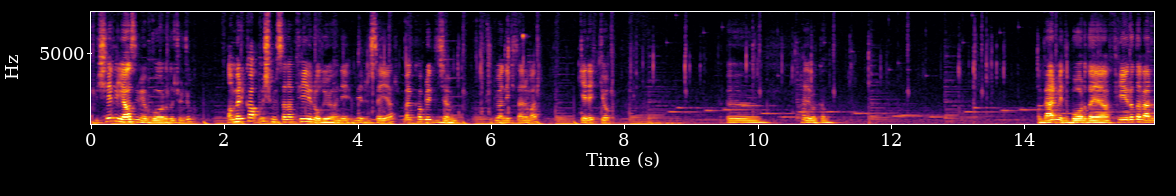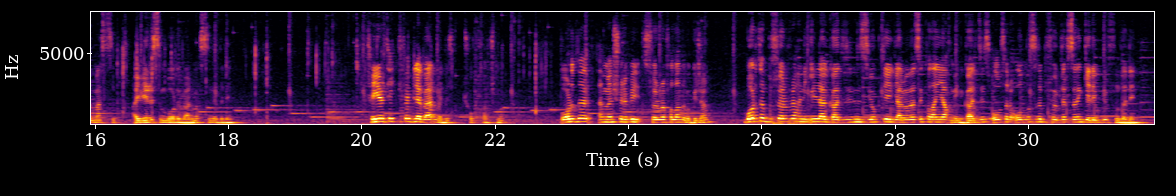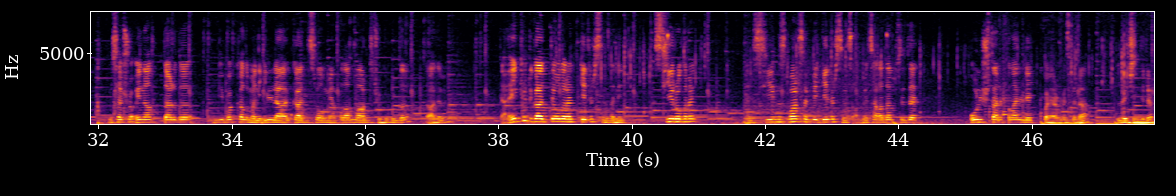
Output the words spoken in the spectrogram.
Bir şey de yazmıyor bu arada çocuk. Amerika 60 mesela fair oluyor hani verirse eğer. Ben kabul edeceğim. Çünkü bende iki tane var. Gerek yok. Ee, hadi bakalım. Vermedi bu arada ya. Fair'a da vermezsin. Ay verirsin bu arada vermezsin ne diyeyim. Fair teklife bile vermedi. Çok saçma. Bu arada hemen şöyle bir server falan da bakacağım. Bu arada bu server hani illa guide'iniz yok diye gelmemezlik falan yapmayın. Guide'iniz olsa da olmasa da bu serverlere zaten gelebiliyorsunuz hani. Mesela şu en altlarda bir bakalım hani illa guide'si olmayan falan vardı çünkü burada daha demin. Ya en kötü guide olarak gelirsiniz hani. Seer olarak Yani sihiriniz varsa bir gelirsiniz. Mesela adam size 13 tane falan leg koyar mesela. Legendary.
